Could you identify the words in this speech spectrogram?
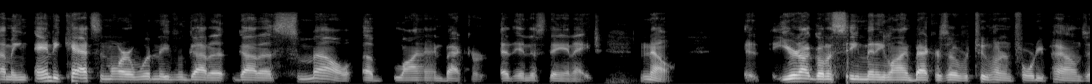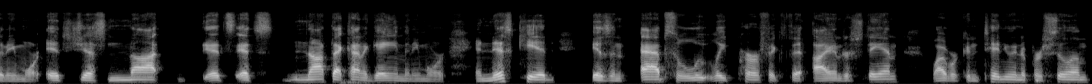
I mean, Andy Katzenmoyer wouldn't even got a got a smell of linebacker in this day and age. No, you're not going to see many linebackers over 240 pounds anymore. It's just not it's it's not that kind of game anymore. And this kid is an absolutely perfect fit. I understand why we're continuing to pursue him.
